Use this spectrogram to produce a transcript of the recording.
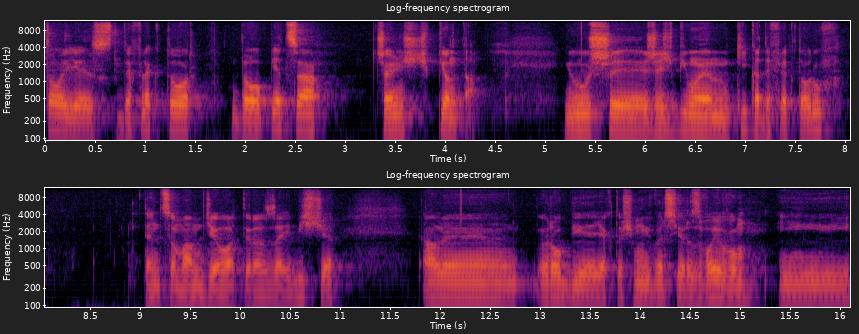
to jest deflektor do pieca, część piąta. Już y, rzeźbiłem kilka deflektorów. Ten, co mam, działa teraz zajebiście, ale robię, jak to się mówi, wersję rozwojową i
